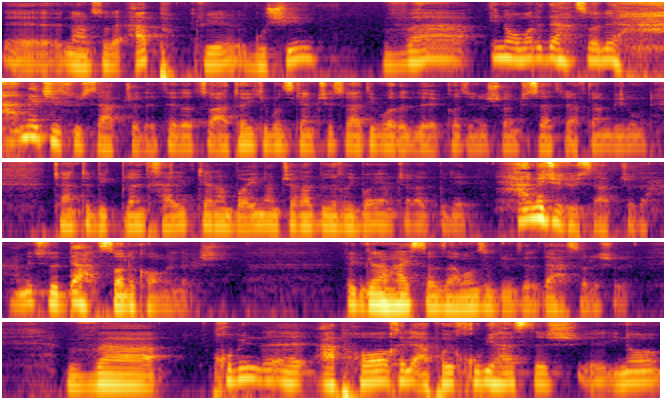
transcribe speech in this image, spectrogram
نرم افزار app توی گوشیم و این آمار ده ساله همه چیز توش ثبت شده. تعداد ساعت هایی که بازی کردم چه ساعتی وارد کازینو شدم چه ساعتی رفتم بیرون. چند تا big blind خرید کردم buy-inم چقدر بوده rebuy هم چقدر بوده. همه چی توش ثبت شده. همه چیز ده سال کامل نوشتم فکر کنم 8 سال زمان زود میگذره 10 ساله شده و خب این اپ ها خیلی اپ های خوبی هستش. اینا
